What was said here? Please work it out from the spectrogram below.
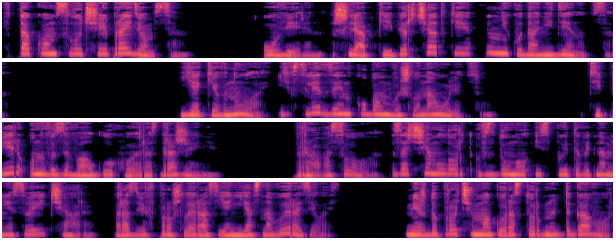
В таком случае пройдемся. Уверен, шляпки и перчатки никуда не денутся. Я кивнула и вслед за инкубом вышла на улицу. Теперь он вызывал глухое раздражение. Право слово, зачем лорд вздумал испытывать на мне свои чары? Разве в прошлый раз я неясно выразилась? Между прочим, могу расторгнуть договор.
